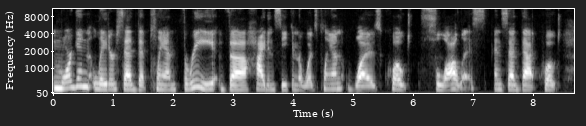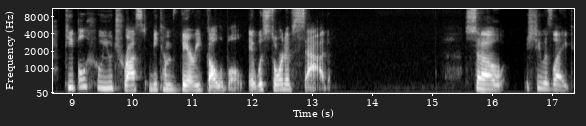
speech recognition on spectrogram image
Morgan later said that plan three, the hide and seek in the woods plan, was, quote, flawless, and said that, quote, people who you trust become very gullible. It was sort of sad. So she was like,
